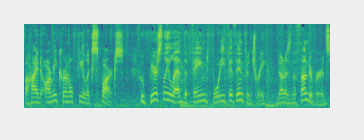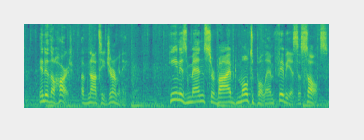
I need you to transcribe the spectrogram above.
behind Army Colonel Felix Sparks, who fiercely led the famed 45th Infantry, known as the Thunderbirds, into the heart of Nazi Germany. He and his men survived multiple amphibious assaults,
